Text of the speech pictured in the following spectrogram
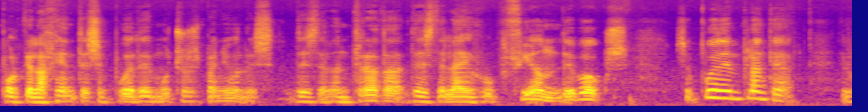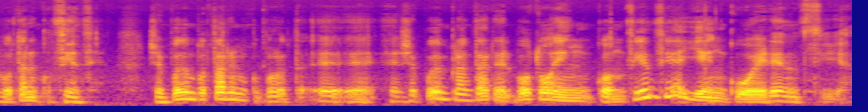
Porque la gente se puede, muchos españoles, desde la entrada, desde la irrupción de Vox, se pueden plantear el votar en conciencia. Se pueden, votar en, eh, eh, se pueden plantar el voto en conciencia y en coherencia.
